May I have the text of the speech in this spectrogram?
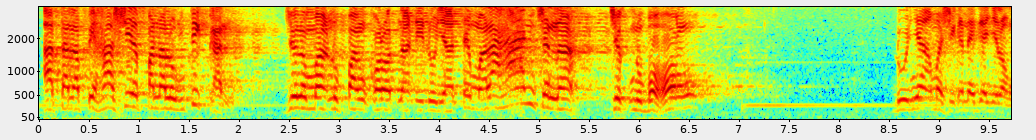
atanapi hasil panalungtikan jelemak nupang kolotna di dunia teh malahan cenah cek nu bohong. Dunia masih kena nyelong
